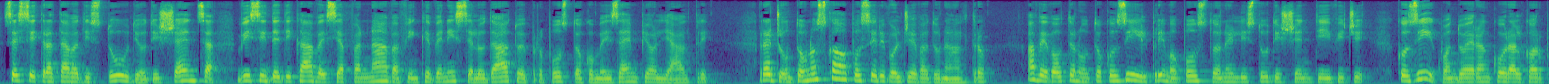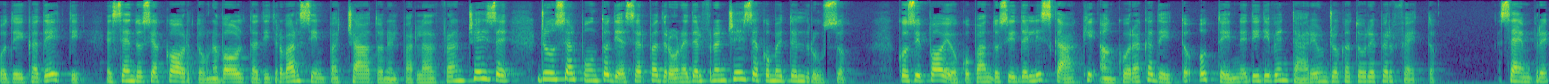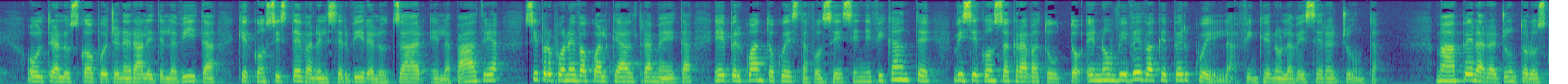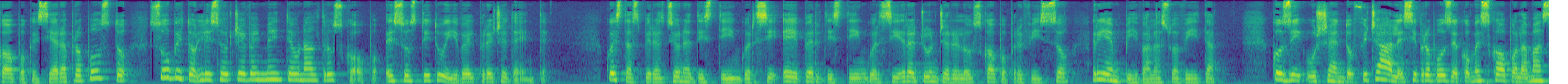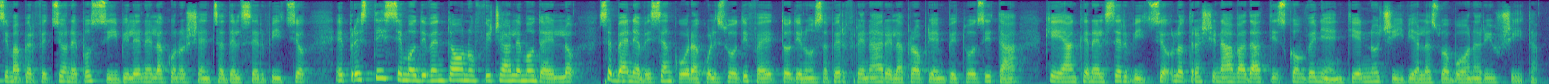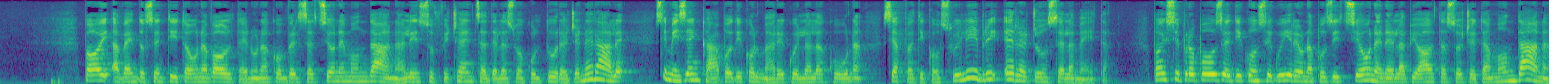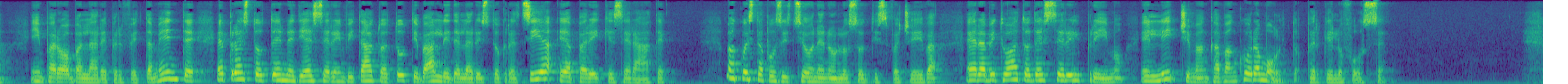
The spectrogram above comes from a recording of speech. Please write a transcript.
Se si trattava di studio, di scienza, vi si dedicava e si affannava finché venisse lodato e proposto come esempio agli altri. Raggiunto uno scopo si rivolgeva ad un altro. Aveva ottenuto così il primo posto negli studi scientifici, così quando era ancora al corpo dei cadetti, essendosi accorto una volta di trovarsi impacciato nel parlar francese, giunse al punto di essere padrone del francese come del russo. Così poi, occupandosi degli scacchi, ancora cadetto, ottenne di diventare un giocatore perfetto. Sempre, oltre allo scopo generale della vita, che consisteva nel servire lo zar e la patria, si proponeva qualche altra meta e per quanto questa fosse insignificante, vi si consacrava tutto e non viveva che per quella finché non l'avesse raggiunta. Ma appena raggiunto lo scopo che si era proposto, subito gli sorgeva in mente un altro scopo e sostituiva il precedente. Questa aspirazione a distinguersi e per distinguersi raggiungere lo scopo prefisso riempiva la sua vita. Così, uscendo ufficiale, si propose come scopo la massima perfezione possibile nella conoscenza del servizio e prestissimo diventò un ufficiale modello, sebbene avesse ancora quel suo difetto di non saper frenare la propria impetuosità che anche nel servizio lo trascinava ad atti sconvenienti e nocivi alla sua buona riuscita. Poi, avendo sentito una volta in una conversazione mondana l'insufficienza della sua cultura generale, si mise in capo di colmare quella lacuna, si affaticò sui libri e raggiunse la meta. Poi si propose di conseguire una posizione nella più alta società mondana, imparò a ballare perfettamente e presto ottenne di essere invitato a tutti i balli dell'aristocrazia e a parecchie serate. Ma questa posizione non lo soddisfaceva, era abituato ad essere il primo e lì ci mancava ancora molto perché lo fosse.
